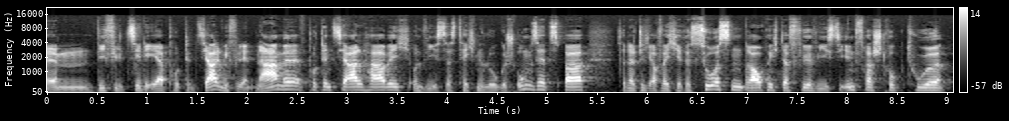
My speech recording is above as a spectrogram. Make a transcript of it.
ähm, wie viel CDR-Potenzial, wie viel Entnahmepotenzial habe ich und wie ist das technologisch umsetzbar, sondern natürlich auch, welche Ressourcen brauche ich dafür, wie ist die Infrastruktur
